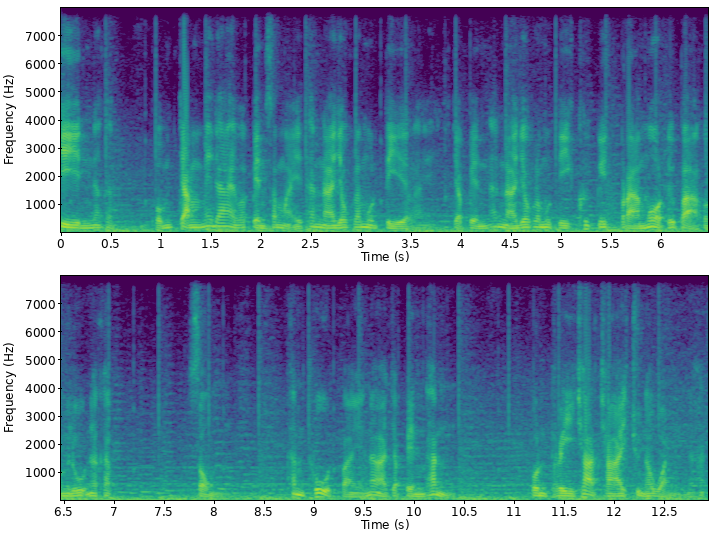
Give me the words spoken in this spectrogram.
จีนนะครับ ผมจำไม่ได้ว่าเป็นสมัยท่านนายกรัฐมนตรีอะไร จะเป็นท่านนายกรัฐมนตรีคึกฤทธิ์ปราโมทหรือเปล่าก็ไม่รู้นะครับ ส่ง ท่านทูตไปน่าจะเป็นท่านพลตรีชาติชายชุนวันนะฮะ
